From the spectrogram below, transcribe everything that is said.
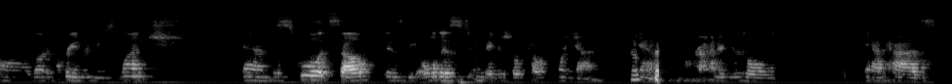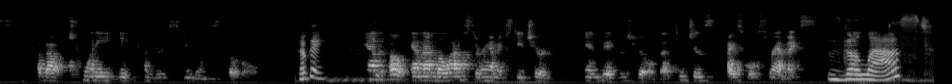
uh, a lot of free and reduced lunch and the school itself is the oldest in Bakersfield, California, okay. and 100 years old, and has about 2,800 students total. Okay. And oh, and I'm the last ceramics teacher in Bakersfield that teaches high school ceramics. The last.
